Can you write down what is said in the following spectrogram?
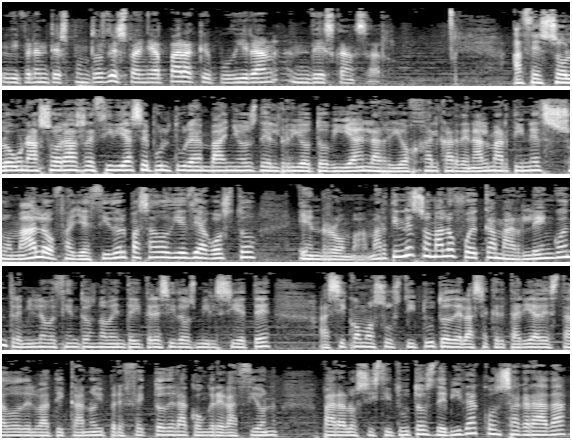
de diferentes puntos de España para que pudieran descansar. Hace solo unas horas recibía sepultura en baños del río Tobía, en La Rioja, el cardenal Martínez Somalo, fallecido el pasado 10 de agosto en Roma. Martínez Somalo fue camarlengo entre 1993 y 2007, así como sustituto de la Secretaría de Estado del Vaticano y prefecto de la Congregación para los Institutos de Vida Consagrada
